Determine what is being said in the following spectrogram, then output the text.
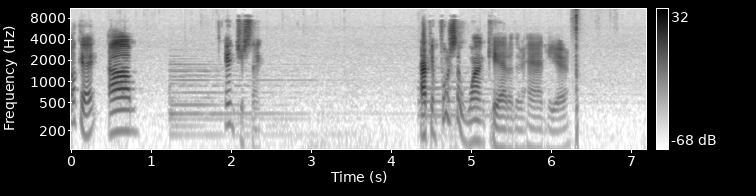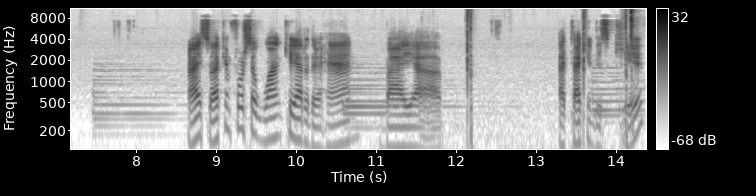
Okay. Um. Interesting. I can force a 1k out of their hand here. Alright, so I can force a 1k out of their hand by uh, attacking this kid.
